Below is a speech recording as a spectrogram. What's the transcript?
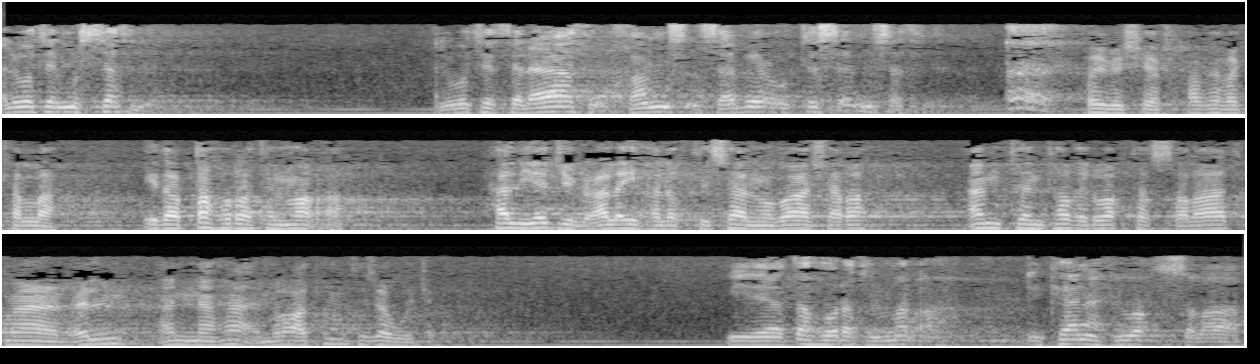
الوتر مستثنى الوتر ثلاث وخمس وسبع وتسع مستثنى. طيب يا شيخ حفظك الله. إذا طهرت المرأة هل يجب عليها الاغتسال مباشرة؟ أم تنتظر وقت الصلاة مع العلم أنها امرأة متزوجة؟ إذا طهرت المرأة إن كان في وقت الصلاة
